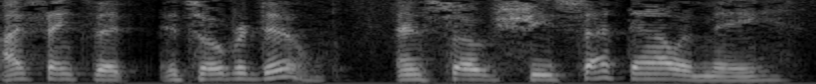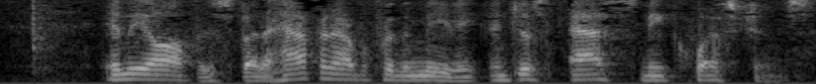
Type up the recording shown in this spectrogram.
I think that it's overdue. And so she sat down with me in the office about a half an hour before the meeting and just asked me questions.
